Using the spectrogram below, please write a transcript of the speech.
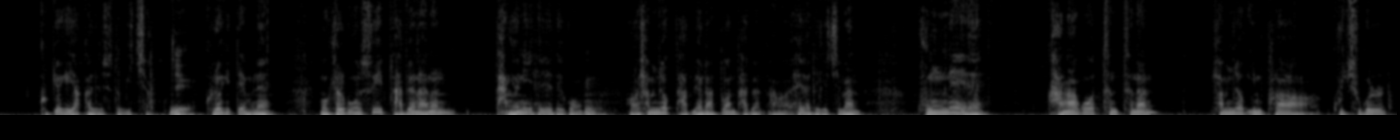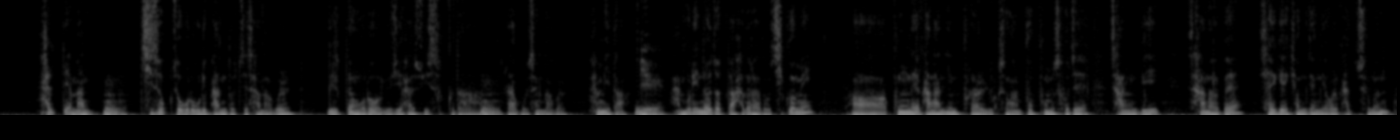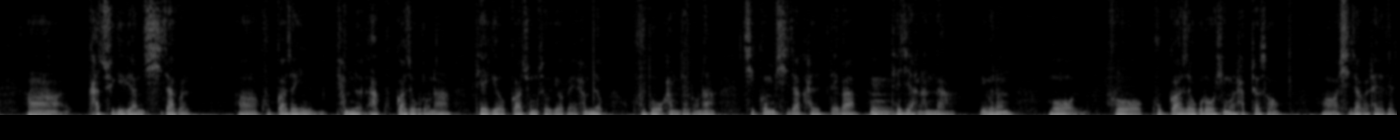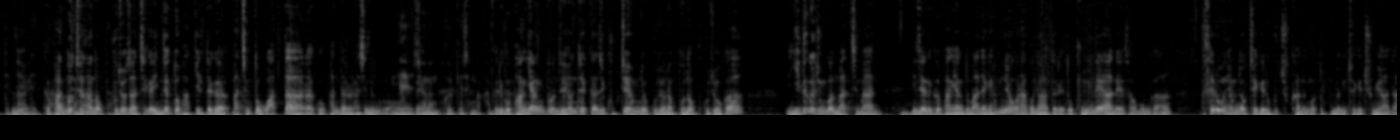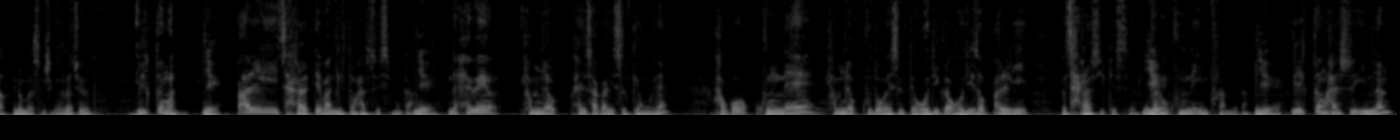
급격히 약화될 수도 있죠. 예. 그렇기 때문에 뭐 결국은 수입 다변화는 당연히 해야 되고 음. 어, 협력 다변화 또한 다변 어, 해야 되겠지만 국내에 강하고 튼튼한 협력 인프라 구축을 할 때만 음. 지속적으로 우리 반도체 산업을 1등으로 유지할 수 있을 거다라고 음. 생각을 합니다. 예. 아무리 늦었다 하더라도 지금이 어, 국내 강한 인프라를 육성하는 부품 소재 장비 산업의 세계 경쟁력을 갖추는 어, 갖추기 위한 시작을 어, 국가적인 협력, 아, 국가적으로나 대기업과 중소기업의 협력 구도 관계로나 지금 시작할 때가 음. 되지 않았나. 이거는 음. 뭐그 국가적으로 힘을 합쳐서 어, 시작을 해야 될 때가 예, 됐다. 그 반도체 산업 구조 자체가 이제 또 바뀔 때가 마침 또 왔다라고 판단을 하시는 거. 예, 저는 그렇게 생각합니다. 그리고 방향도 이제 현재까지 국제 협력 구조나 분업 구조가 이득을 준 건 맞지만 네. 이제는 그 방향도 만약에 협력을 하거나 하더라도 국내 안에서 뭔가 새로운 협력 체계를 구축하는 것도 분명히 되게 중요하다 이런 말씀이신 건가요? 그렇죠. 1등은 예. 빨리 잘할 때만 1등 할 수 있습니다. 예. 근데 해외 협력 회사가 있을 경우에 하고 국내 협력 구도가 있을 때 어디가 어디서 빨리 잘할 수 있겠어요. 예. 결국 국내 인프라입니다. 예. 1등 할 수 있는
